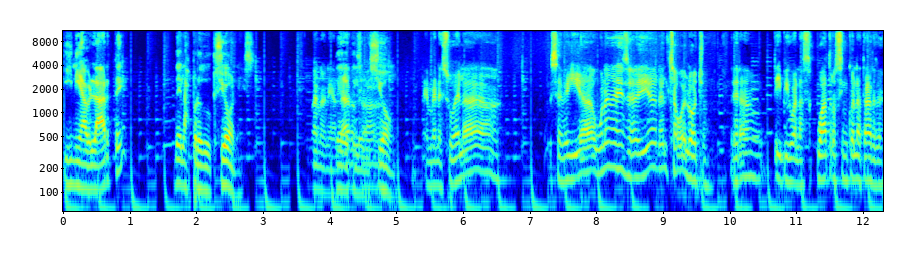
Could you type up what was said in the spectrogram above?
Y ni hablarte de las producciones Bueno, ni de hablar, sea, televisión. en Venezuela se veía, una vez se veía era el Chavo del 8. Era típico a las 4 o 5 de la tarde.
